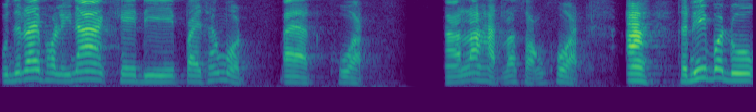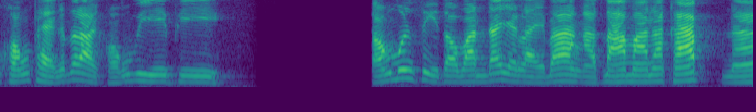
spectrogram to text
คุณจะได้พอลิน่าเคดีไปทั้งหมด 8 ขวดนะรหัสละ 2 ขวด อะทีนี้มาดูของแผงการตลาดของ VAP สองหมื่นสี่ต่อวันได้อย่างไรบ้างอะตามมานะครับนะ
